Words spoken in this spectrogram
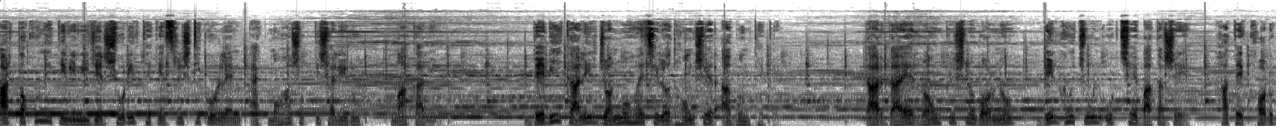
আর তখনই তিনি নিজের শরীর থেকে সৃষ্টি করলেন এক মহাশক্তিশালী রূপ, মা কালী। দেবী কালীর জন্ম হয়েছিল ধ্বংসের আগুন থেকে। তার গায়ের রং কৃষ্ণবর্ণ, দীর্ঘ চুল উঠছে বাতাসে, হাতে খড়গ,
